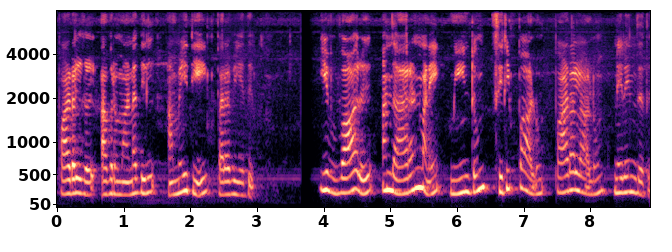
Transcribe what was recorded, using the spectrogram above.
பாடல்கள் அவர் மனதில் அமைதியைப் பரவியது இவ்வாறு அந்த அரண்மனை மீண்டும் சிரிப்பாலும் பாடலாலும் நிறைந்தது.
